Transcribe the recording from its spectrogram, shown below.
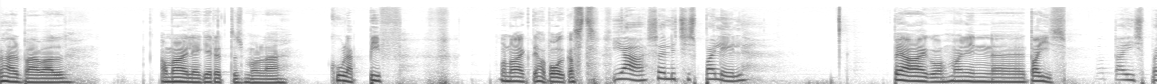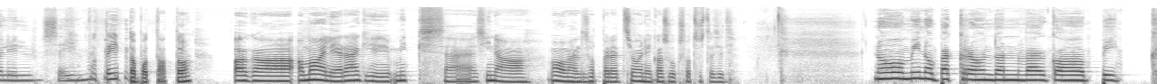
ühel päeval Amalia kirjutas mulle, kuule, Pihv on aeg teha podcast. jaa, sa olid siis palil? peaaegu, ma olin äh, Tais. Tais palil, same. Potato, potato. aga Amalia, räägi, miks äh, sina vabaühendusoperatsiooni kasuks otsustasid? No minu background on väga pikk,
